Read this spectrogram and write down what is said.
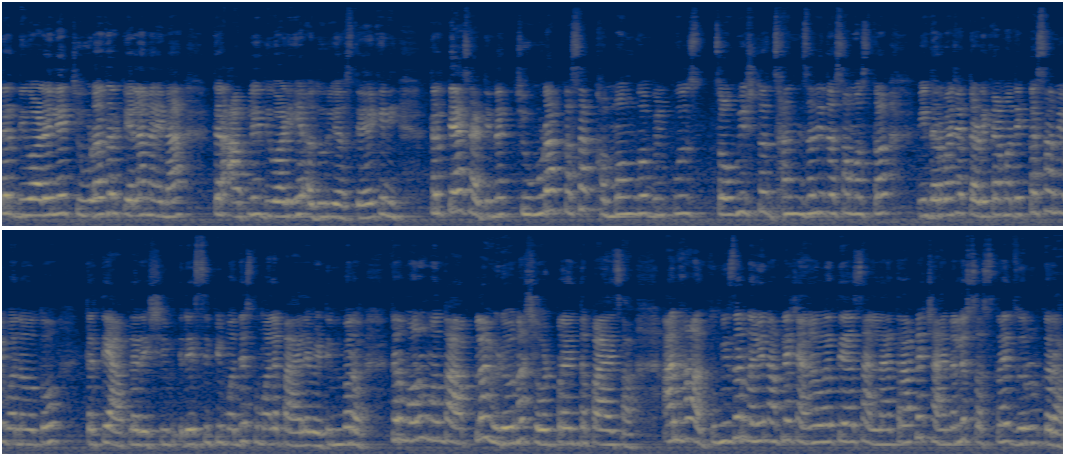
तर दिवाळीला चिवडा जर केला नाही ना तर आपली दिवाळी ही अधुरी असते आहे की नाही? तर त्यासाठी ना चिवडा कसा खमंग बिलकुल चविष्ट झणझणीत असा मस्त विदर्भाच्या तडक्यामध्ये कसा मी बनवतो तर ते आपल्या रेसिपी रेसिपीमध्येच तुम्हाला पाहायला भेटेल बरं. तर म्हणून म्हणतो आपला व्हिडिओ ना शेवटपर्यंत पाहायचा. आणि हा तुम्ही जर नवीन आपल्या चॅनलवरती असाल ना तर आपल्या चॅनलला सबस्क्राईब जरूर करा.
